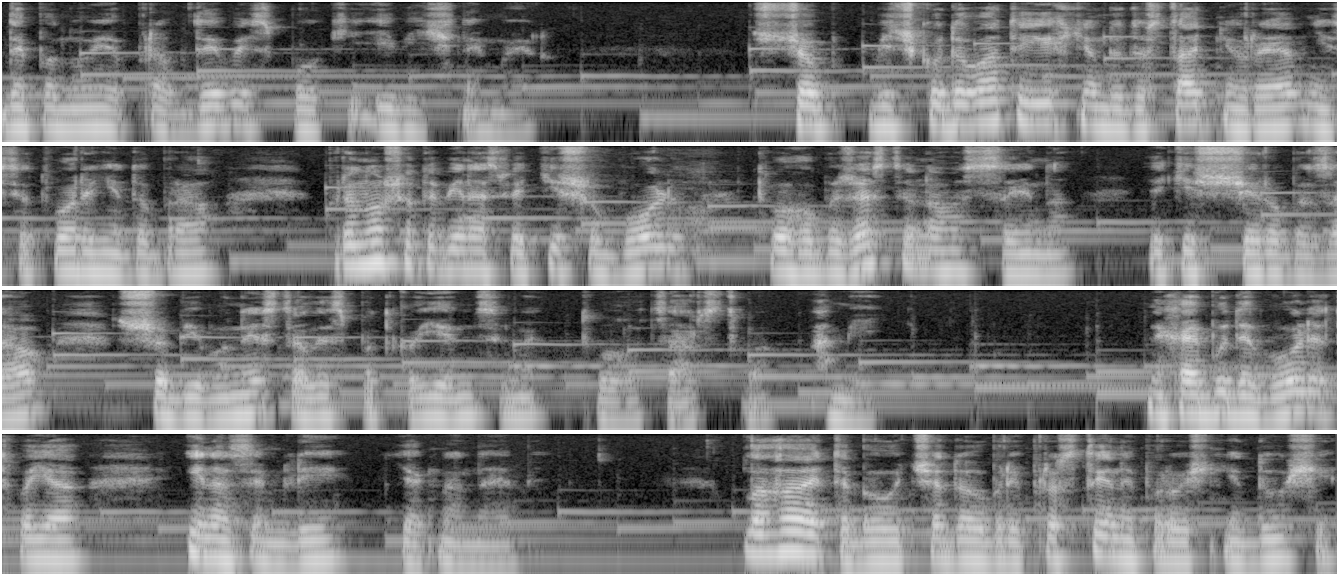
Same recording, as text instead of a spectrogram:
де панує правдивий спокій і вічний мир. Щоб відшкодувати їхню недостатню ревність у творенні добра, приношу тобі найсвятішу волю Твого Божественного Сина, який щиро бажав, щоб і вони стали спадкоємцями Твого царства. Амінь. Нехай буде воля Твоя і на землі, як на небі. Благаю тебе, Отче добрий, прости непорочні душі,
